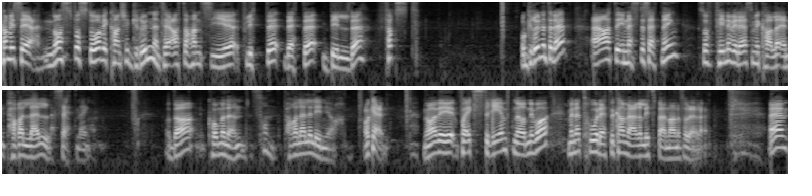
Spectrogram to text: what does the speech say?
kan vi se, Nå forstår vi kanskje grunnen til at han sier 'flytte dette bildet først'. Og Grunnen til det er at i neste setning så finner vi det som vi kaller en parallell setning. Og Da kommer den sånn. Parallelle linjer. Ok, Nå er vi på ekstremt nerdnivå, men jeg tror dette kan være litt spennende for dere. Eh,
